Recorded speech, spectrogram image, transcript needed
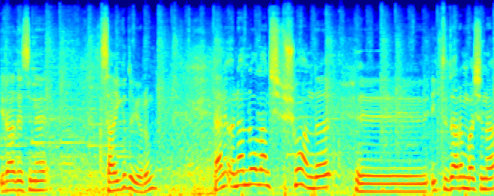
iradesine saygı duyuyorum. Yani önemli olan şu anda eee, iktidarın başına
